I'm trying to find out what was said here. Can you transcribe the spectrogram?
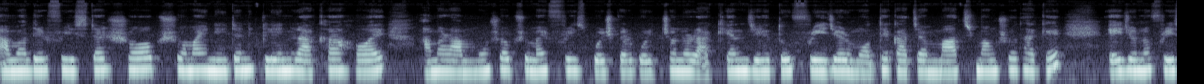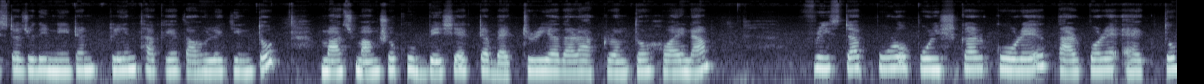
আমাদের ফ্রিজটা সব সময় নিট অ্যান্ড ক্লিন রাখা হয়। আমার আম্মু সব সময় ফ্রিজ পরিষ্কার পরিচ্ছন্ন রাখেন, যেহেতু ফ্রিজের মধ্যে কাঁচা মাছ, মাংস থাকে। এই জন্য ফ্রিজটা যদি নিট অ্যান্ড ক্লিন থাকে, তাহলে কিন্তু মাছ, মাংস খুব বেশি একটা ব্যাকটেরিয়া দ্বারা আক্রান্ত হয় না। ফ্রিজটা পুরো পরিষ্কার করে তারপরে একদম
